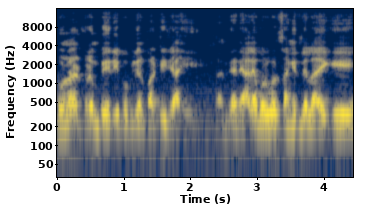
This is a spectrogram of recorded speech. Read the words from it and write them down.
डोनाल्ड ट्रम्प हे रिपब्लिकन पार्टीचे आहे आणि त्याने आल्याबरोबर सांगितलेलं आहे की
